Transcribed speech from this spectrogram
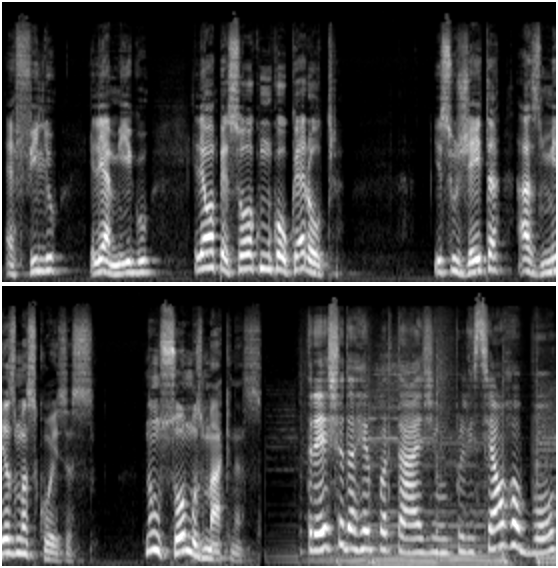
é filho, ele é amigo, ele é uma pessoa como qualquer outra. E sujeita às mesmas coisas. Não somos máquinas. Trecho da reportagem Policial Robô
